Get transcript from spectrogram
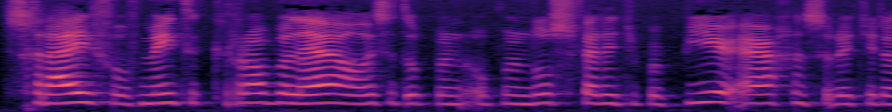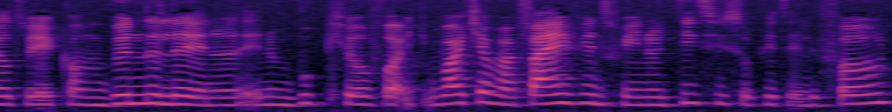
schrijven of mee te krabbelen. Al is het op een, op een los velletje papier ergens, zodat je dat weer kan bundelen in een, in een boekje of wat, wat je maar fijn vindt van je notities op je telefoon.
